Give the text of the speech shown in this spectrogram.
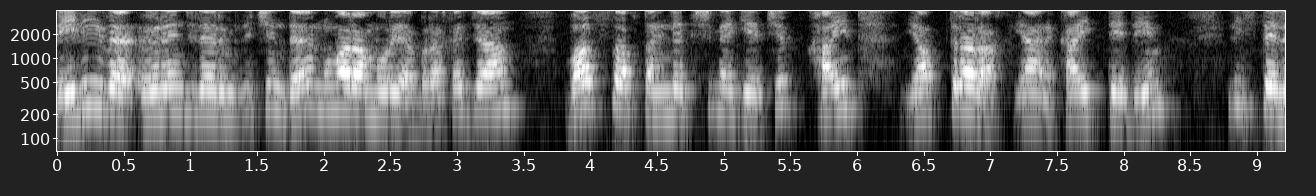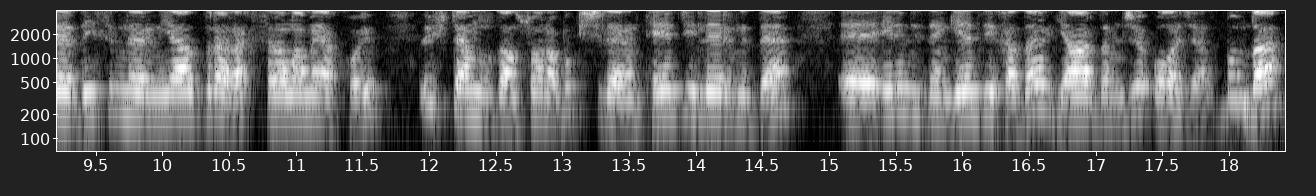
veli ve öğrencilerimiz için de numaramı oraya bırakacağım. WhatsApp'tan iletişime geçip kayıt yaptırarak yani kayıt dediğim listelerde isimlerini yazdırarak sıralamaya koyup 3 Temmuz'dan sonra bu kişilerin tercihlerini de e, elimizden geldiği kadar yardımcı olacağız. Bunda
